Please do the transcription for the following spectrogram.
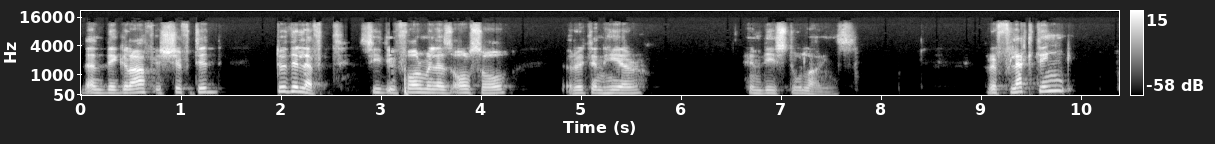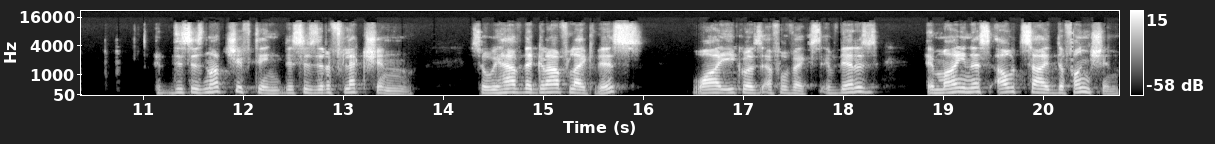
then the graph is shifted to the left. See the formula is also written here in these two lines. Reflecting this is not shifting, this is reflection. So we have the graph like this, y equals f of x. If there is a minus outside the function,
